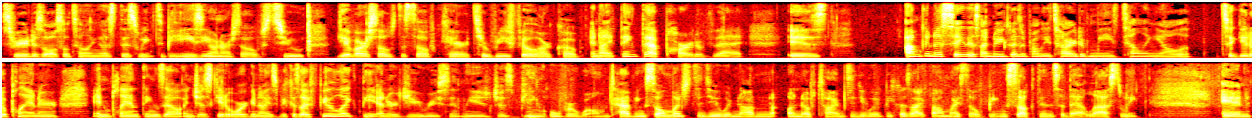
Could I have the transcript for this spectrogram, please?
Spirit is also telling us this week to be easy on ourselves, to give ourselves the self care, to refill our cup. And I think that part of that is, I'm to say this. I know you guys are probably tired of me telling y'all to get a planner and plan things out and just get organized because I feel like the energy recently is just being overwhelmed, having so much to do and not en- enough time to do it because I found myself being sucked into that last week. And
